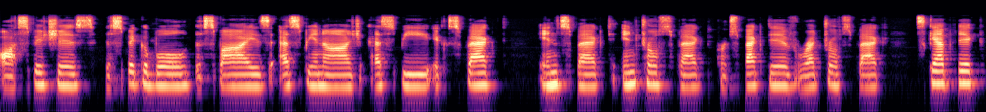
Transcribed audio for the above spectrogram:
auspicious, despicable, despise, espionage, SB, expect, inspect, introspect, perspective, retrospect, skeptic,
